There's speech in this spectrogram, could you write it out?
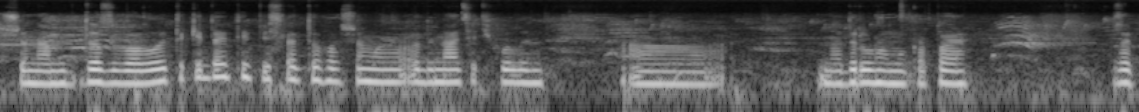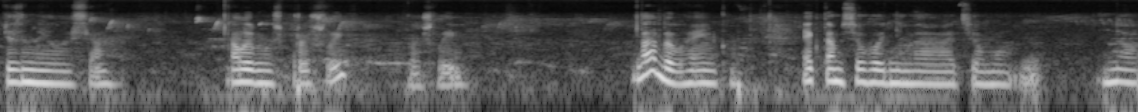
що нам дозволили таки дойти після того, що ми 11 хвилин а, на другому КП запізнилися. Але ми ж пройшли, пройшли. Да, довгенько. Як там сьогодні на цьому на,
